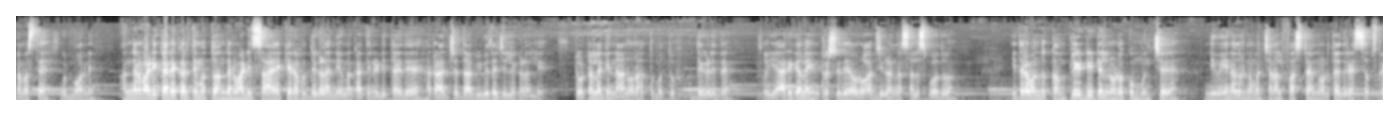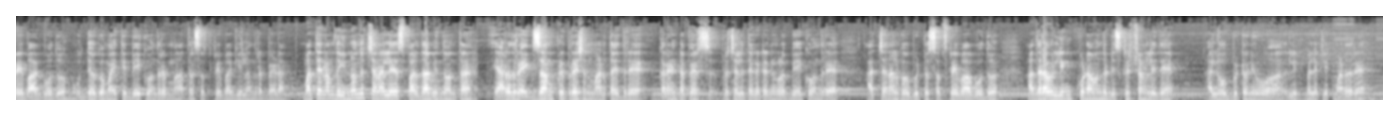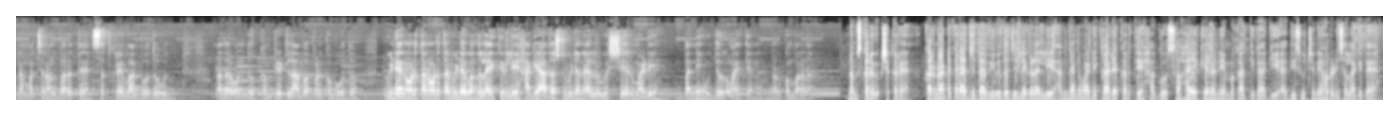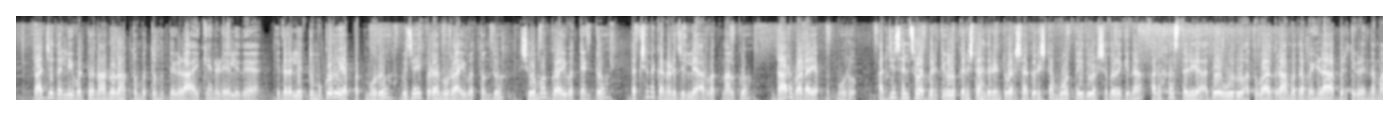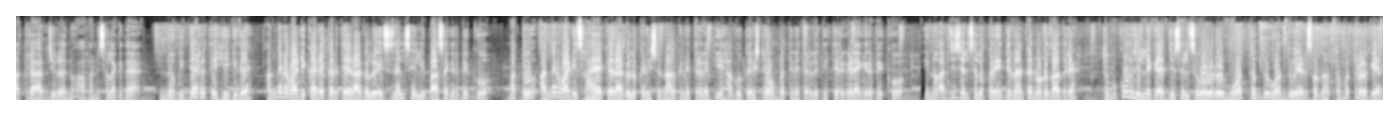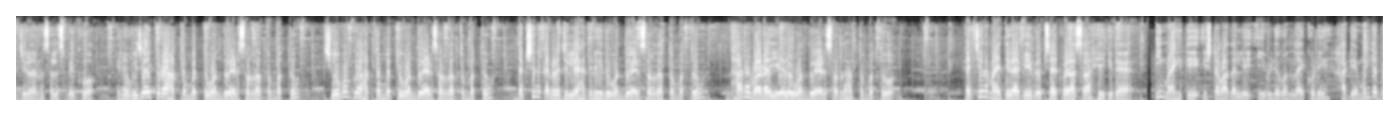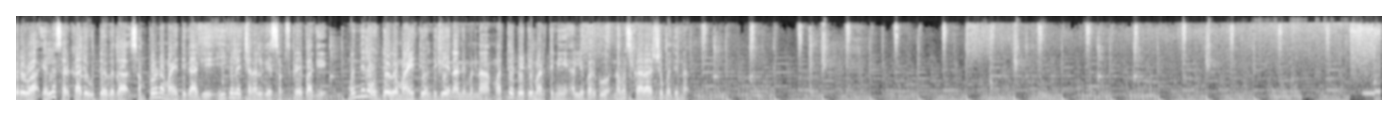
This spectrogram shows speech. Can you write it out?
ನಮಸ್ತೆ good morning anganwadi ಕಾರ್ಯಕರ್ತೆ ಮತ್ತು ಅಂಗನವಾಡಿ ಸಹಾಯಕಿಯರ ಹುದ್ದೆಗಳ ನೇಮಕಾತಿ ನಡೀತಾ ಇದೆ ರಾಜ್ಯದ ವಿವಿಧ ಜಿಲ್ಲೆಗಳಲ್ಲಿ. ಟೋಟಲ್ ಆಗಿ ನಾನ್ನೂರ ಹತ್ತೊಂಬತ್ತು ಹುದ್ದೆಗಳಿದೆ. ಸೊ ಯಾರಿಗೆಲ್ಲ ಇಂಟ್ರೆಸ್ಟ್ ಇದೆ, ಅವರು ಅರ್ಜಿಗಳನ್ನು ಸಲ್ಲಿಸ್ಬೋದು. ಇದರ ಒಂದು ಕಂಪ್ಲೀಟ್ ಡೀಟೇಲ್ ನೋಡೋಕ್ಕೂ ಮುಂಚೆ ನೀವೇನಾದರೂ ನಮ್ಮ ಚಾನಲ್ ಫಸ್ಟ್ ಟೈಮ್ ನೋಡ್ತಾ ಇದ್ರೆ ಸಬ್ಸ್ಕ್ರೈಬ್ ಆಗ್ಬೋದು. ಉದ್ಯೋಗ ಮಾಹಿತಿ ಬೇಕು ಅಂದರೆ ಮಾತ್ರ ಸಬ್ಸ್ಕ್ರೈಬ್ ಆಗಿಲ್ಲ ಅಂದರೆ ಬೇಡ. ಮತ್ತೆ ನಮ್ಮದು ಇನ್ನೊಂದು ಚಾನಲ್ ಇದೆ ಸ್ಪರ್ಧಾ ಬಿಂದು ಅಂತ. ಯಾರಾದರೂ ಎಕ್ಸಾಮ್ ಪ್ರಿಪ್ರೇಷನ್ ಮಾಡ್ತಾ ಇದ್ರೆ ಕರೆಂಟ್ ಅಫೇರ್ಸ್ ಪ್ರಚಲಿತ ಘಟನೆಗಳು ಬೇಕು ಅಂದರೆ ಆ ಚಾನಲ್ಗೆ ಹೋಗ್ಬಿಟ್ಟು ಸಬ್ಸ್ಕ್ರೈಬ್ ಆಗ್ಬೋದು. ಅದರ ಲಿಂಕ್ ಕೂಡ ಒಂದು ಡಿಸ್ಕ್ರಿಪ್ಷನಲ್ಲಿದೆ ಅಲ್ಲಿ ಹೋಗ್ಬಿಟ್ಟು ನೀವು ಲಿಂಕ್ ಮೇಲೆ ಕ್ಲಿಕ್ ಮಾಡಿದ್ರೆ ನಮ್ಮ ಚಾನಲ್ ಬರುತ್ತೆ ಸಬ್ಸ್ಕ್ರೈಬ್ ಆಗ್ಬೋದು. ಅದರ ಒಂದು ಕಂಪ್ಲೀಟ್ ಲಾಭ ಪಡ್ಕೋಬಹುದು. ವಿಡಿಯೋ ನೋಡ್ತಾ ನೋಡ್ತಾ ವಿಡಿಯೋಗೊಂದು ಲೈಕ್ ಇರಲಿ. ಹಾಗೆ ಆದಷ್ಟು ವಿಡಿಯೋನ ಎಲ್ಲರಿಗೂ ಶೇರ್ ಮಾಡಿ. ಬನ್ನಿ, ಉದ್ಯೋಗ ಮಾಹಿತಿಯನ್ನು ನೋಡ್ಕೊಂಬರೋಣ ನಮಸ್ಕಾರ ವೀಕ್ಷಕರೇ. ಕರ್ನಾಟಕ ರಾಜ್ಯದ ವಿವಿಧ ಜಿಲ್ಲೆಗಳಲ್ಲಿ ಅಂಗನವಾಡಿ ಕಾರ್ಯಕರ್ತೆ ಹಾಗೂ ಸಹಾಯಕಿಯರ ನೇಮಕಾತಿಗಾಗಿ ಅಧಿಸೂಚನೆ ಹೊರಡಿಸಲಾಗಿದೆ. ರಾಜ್ಯದಲ್ಲಿ ಒಟ್ಟು ನಾನೂರ ಹತ್ತೊಂಬತ್ತು ಹುದ್ದೆಗಳ ಆಯ್ಕೆ ನಡೆಯಲಿದೆ. ಇದರಲ್ಲಿ ತುಮಕೂರು ಎಪ್ಪತ್ಮೂರು, ವಿಜಯಪುರ ನೂರ ಐವತ್ತೊಂದು, ಶಿವಮೊಗ್ಗ ಐವತ್ತೆಂಟು, ದಕ್ಷಿಣ ಕನ್ನಡ ಜಿಲ್ಲೆ ಅರವತ್ನಾಲ್ಕು, ಧಾರವಾಡ ಎಪ್ಪತ್ಮೂರು. ಅರ್ಜಿ ಸಲ್ಲಿಸುವ ಅಭ್ಯರ್ಥಿಗಳು ಕನಿಷ್ಠ ಹದಿನೆಂಟು ವರ್ಷ, ಗರಿಷ್ಠ ಮೂವತ್ತೈದು ವರ್ಷದೊಳಗಿನ ಅರ್ಹ ಸ್ಥಳೀಯ ಅದೇ ಊರು ಅಥವಾ ಗ್ರಾಮದ ಮಹಿಳಾ ಅಭ್ಯರ್ಥಿಗಳಿಂದ ಮಾತ್ರ ಅರ್ಜಿಗಳನ್ನು ಆಹ್ವಾನಿಸಲಾಗಿದೆ. ಇನ್ನು ವಿದ್ಯಾರ್ಥಿ ಹೀಗಿದೆ. ಅಂಗನವಾಡಿ ಕಾರ್ಯಕರ್ತೆಯರಾಗಲು ಎಸ್ಎಸ್ಎಲ್ಸಿಯಲ್ಲಿ ಪಾಸ್ ಆಗಿರಬೇಕು ಮತ್ತು ಅಂಗನವಾಡಿ ಸಹಾಯಕರಾಗಲು ಕನಿಷ್ಠ ನಾಲ್ಕನೇ ತರಗತಿ ಹಾಗೂ ಗರಿಷ್ಠ ಒಂಬತ್ತನೇ ತರಗತಿ ತೇರ್ಗಡೆ ಆಗಿರಬೇಕು ಇನ್ನು ಅರ್ಜಿ ಸಲ್ಲಿಸಲು ಕೊನೆಯ ದಿನಾಂಕ ನೋಡೋದಾದ್ರೆ, ತುಮಕೂರು ಜಿಲ್ಲೆಗೆ ಅರ್ಜಿ ಸಲ್ಲಿಸುವವರು ಮೂವತ್ತೊಂದು ಒಂದು ಎರಡ್ ಸಾವಿರದ ಹತ್ತೊಂಬತ್ತರೊಳಗೆ ಅರ್ಜಿಗಳನ್ನು ಸಲ್ಲಿಸಬೇಕು. ಇನ್ನು ವಿಜಯಪುರ ಹತ್ತೊಂಬತ್ತು ಒಂದು ಎರಡ್ ಸಾವಿರದ ಹತ್ತೊಂಬತ್ತು, ಶಿವಮೊಗ್ಗ ಹತ್ತೊಂಬತ್ತು ಒಂದು ಎರಡ್ ಸಾವಿರದ ಹತ್ತೊಂಬತ್ತು, ದಕ್ಷಿಣ ಕನ್ನಡ ಜಿಲ್ಲೆ ಹದಿನೈದು ಒಂದು ಎರಡ್ ಸಾವಿರದ ಹತ್ತೊಂಬತ್ತು, ಧಾರವಾಡ ಏಳು ಒಂದು ಎರಡ್ ಸಾವಿರದ ಹತ್ತೊಂಬತ್ತು. ಹೆಚ್ಚಿನ ಮಾಹಿತಿಗಾಗಿ ವೆಬ್ಸೈಟ್ ವಿಳಾಸ ಹೀಗಿದೆ. ಈ ಮಾಹಿತಿ ಇಷ್ಟವಾದಲ್ಲಿ ಈ ವಿಡಿಯೋಗೊಂದು ಲೈಕ್ ಕೊಡಿ, ಹಾಗೆ ಮುಂದೆ ಬರುವ ಎಲ್ಲ ಸರ್ಕಾರಿ ಉದ್ಯೋಗದ ಸಂಪೂರ್ಣ ಮಾಹಿತಿಗಾಗಿ ಈಗಲೇ ಚಾನಲ್ಗೆ ಸಬ್ಸ್ಕ್ರೈಬ್ ಆಗಿ. ಮುಂದಿನ ಉದ್ಯೋಗ ಮಾಹಿತಿಯೊಂದಿಗೆ ನಾನು ನಿಮ್ಮನ್ನ ಮತ್ತೆ ಭೇಟಿ ಮಾಡ್ತೀನಿ. ಅಲ್ಲಿವರೆಗೂ ನಮಸ್ಕಾರ, ಶುಭ ದಿನ.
